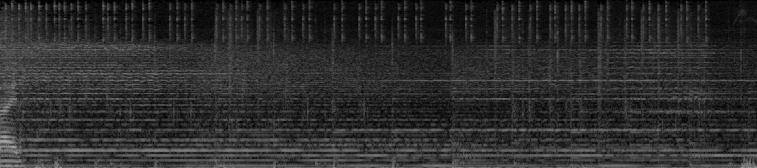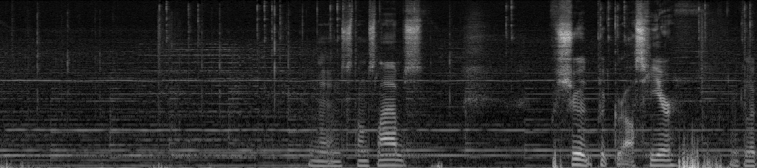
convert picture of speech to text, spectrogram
Outside. And then stone slabs. We should put grass here. Make it look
